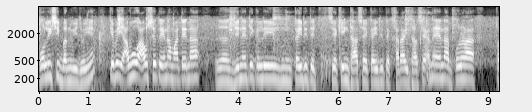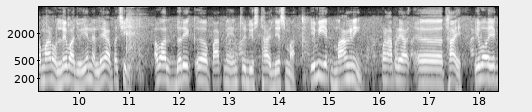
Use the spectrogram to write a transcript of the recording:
પોલિસી બનવી જોઈએ કે ભાઈ આવું આવશે તો એના માટેના જેનેટિકલી કઈ રીતે ચેકિંગ થશે, કઈ રીતે ખરાઈ થશે અને એના પૂર્ણ પ્રમાણો લેવા જોઈએ અને લેયા પછી આવા દરેક પાકને ઇન્ટ્રોડ્યુસ થાય દેશમાં. એવી એક માંગણી પણ આપણે થાય એવા એક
